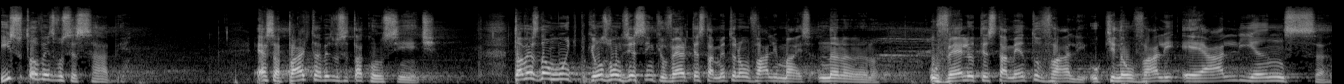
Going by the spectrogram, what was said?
isso talvez você sabe. Essa parte talvez você está consciente. Talvez não muito, porque uns vão dizer assim que o Velho Testamento não vale mais. Não, não, não, não. O Velho Testamento vale. O que não vale é a aliança.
